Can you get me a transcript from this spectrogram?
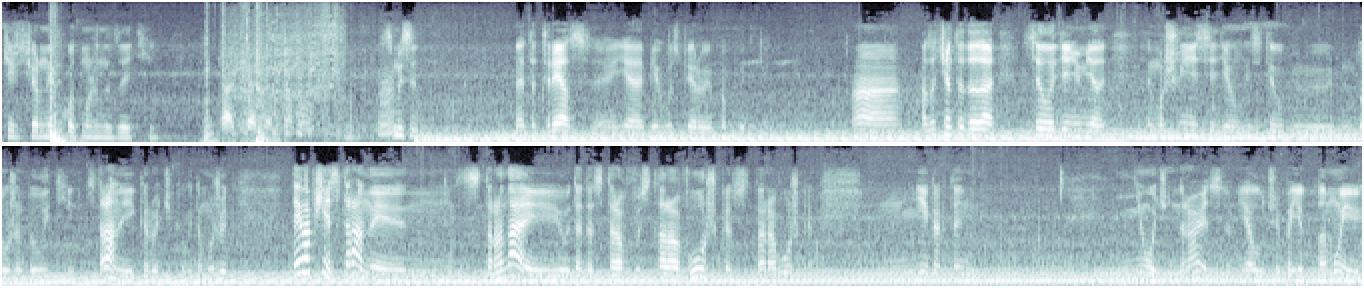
Через черный вход можно зайти. Так, сейчас я скажу. В смысле, на этот раз э, я бегу с первой попытки. А, а зачем ты тогда целый день у меня в машине сидел, если ты должен был идти? Странный, короче, какой-то мужик. Да и вообще странная м, сторона и вот эта старов- старовошка, старовошка. Мне как-то очень нравится. Я лучше поеду домой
